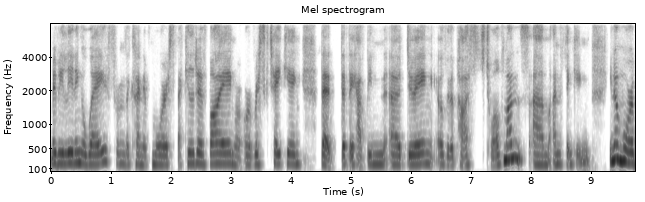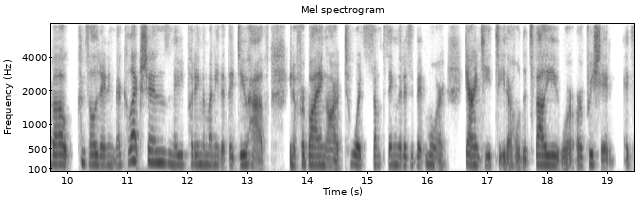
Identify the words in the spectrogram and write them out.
maybe leaning away from the kind of more speculative buying or, or risk taking that that they have been uh, doing over the past 12 months um, and thinking you know more about consolidating their collections maybe putting the money that they do have you know for buying art towards something that is a bit more guaranteed to either hold its value or, or appreciate its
